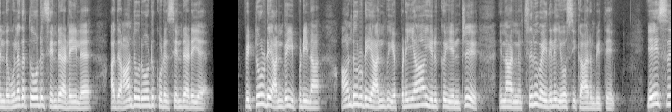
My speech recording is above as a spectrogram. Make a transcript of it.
இந்த உலகத்தோடு சென்று அடையல அது ஆண்டவரோடு கூட சென்று அடைய பெற்றோருடைய அன்பை இப்படி நான் ஆண்டவருடைய அன்பு எப்படியா இருக்கு என்று நான் சிறு வயதில் யோசிக்க ஆரம்பித்தேன். இயேசு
